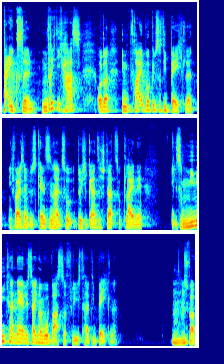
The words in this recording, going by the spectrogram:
Deichseln. Mit richtig Hass. Oder in Freiburg gibt es doch die Bächle. Ich weiß nicht, ob du das kennst, sind halt so durch die ganze Stadt so kleine, so Mini-Kanäle, sag ich mal, wo Wasser fließt, halt die Bächle. Das war,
